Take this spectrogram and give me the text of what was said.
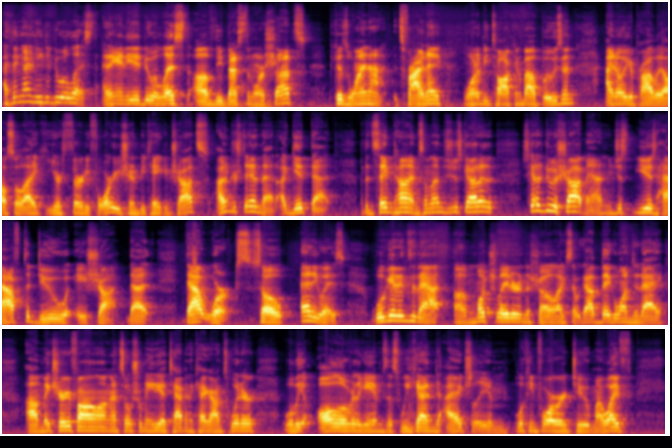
I think I need to do a list. I think I need to do a list of the best and worst shots because why not? It's Friday. We want to be talking about boozing. I know you're probably also like, you're 34, you shouldn't be taking shots. I understand that. I get that. But at the same time, sometimes you just gotta just gotta do a shot, man. You just you just have to do a shot. That that works. So, anyways, we'll get into that uh, much later in the show. Like I said, we got a big one today. Um, make sure you're following along on social media, tapping the keg on Twitter. We'll be all over the games this weekend. I actually am looking forward to my wife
